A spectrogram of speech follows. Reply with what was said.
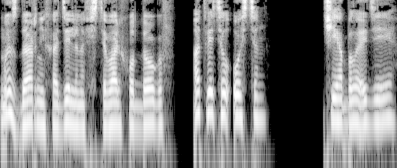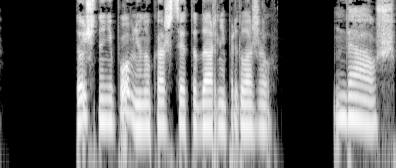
«Мы с Дарни ходили на фестиваль хот-догов», — ответил Остин. «Чья была идея?» Точно не помню, но, кажется, это Дарни предложил. Да уж.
